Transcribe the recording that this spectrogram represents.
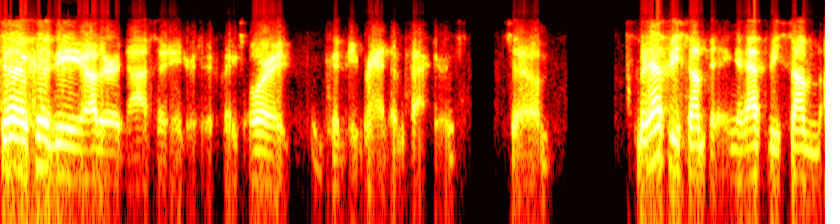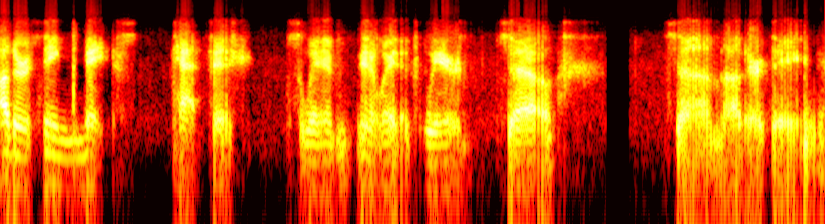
So there could be other not so dangerous earthquakes, or it could be random factors. So, but it has to be something. It has to be some other thing makes catfish swim in a way that's weird. So, some other thing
